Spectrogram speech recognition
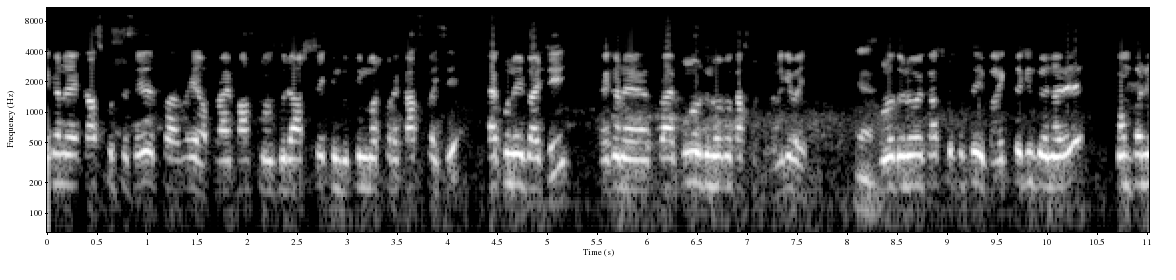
এখানে কাজ করতেছে প্রায় প্রায় পাঁচ মাস ধরে আসছে কিন্তু তিন মাস পরে কাজ পাইছে। এখন এই ভাইটি এখানে প্রায় পনেরো দিন হবে কাজ করতেছে নাকি ভাই? হ্যাঁ। পনেরো দিন হবে কাজ করতেছে এই বাইকটা কিন্তু এনারে কোম্পানি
